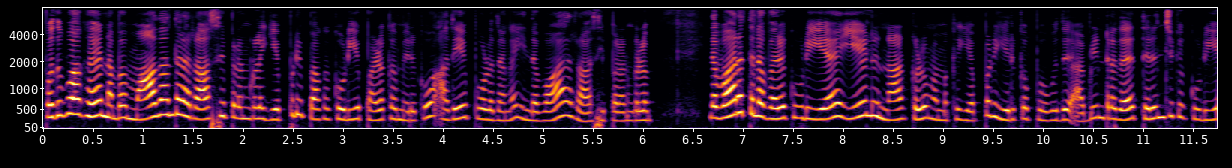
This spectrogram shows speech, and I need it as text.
பொதுவாக நம்ம மாதாந்திர ராசி பலன்களை எப்படி பார்க்கக்கூடிய பழக்கம் இருக்கோ அதே போல தாங்க இந்த வார ராசி பலன்களும். இந்த வாரத்தில் வரக்கூடிய ஏழு நாட்களும் நமக்கு எப்படி இருக்க போகுது அப்படின்றத தெரிஞ்சுக்கக்கூடிய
